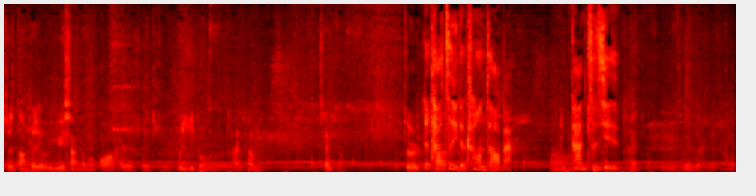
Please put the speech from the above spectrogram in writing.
是当时有预想这么刮，还是说就是无意中产生的就是这他自己的创造吧，嗯，他自己他红色的是什么？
